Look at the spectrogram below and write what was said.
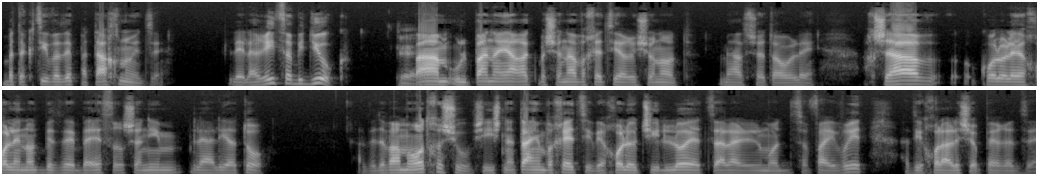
בתקציב הזה פתחנו את זה. ללריסה בדיוק. כן. פעם אולפן היה רק בשנה וחצי הראשונות מאז שאתה עולה. עכשיו כל עולה יכול ליהנות בזה בעשר שנים לעלייתו. אז זה דבר מאוד חשוב שהיא שנתיים וחצי ויכול להיות שהיא לא יצאה לה ללמוד שפה עברית אז היא יכולה לשפר את זה.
